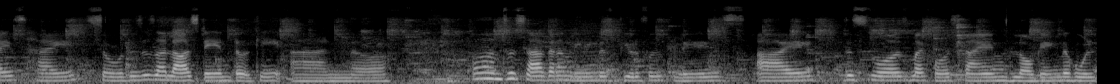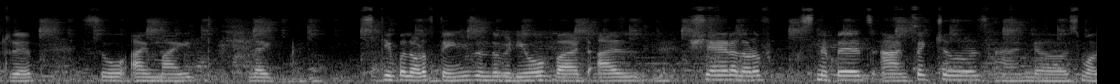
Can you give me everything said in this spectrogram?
guys, hi. So this is our last day in Turkey and uh, oh, I'm so sad that I'm leaving this beautiful place. I this was my first time vlogging the whole trip, so I might like skip a lot of things in the video, but I'll share a lot of snippets and pictures and uh, small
